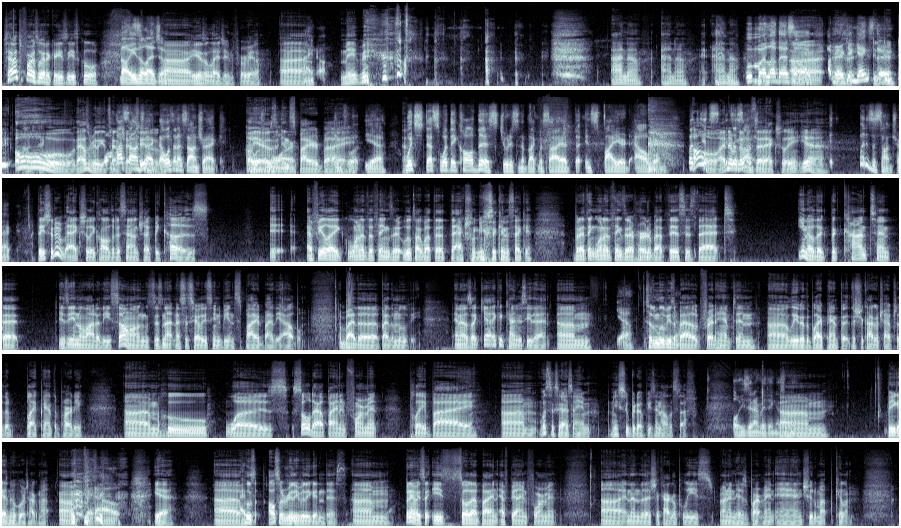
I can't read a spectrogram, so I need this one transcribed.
Shout out to Forest Whitaker. He's he's cool. no, he's a legend. Uh, he is a legend for real. Uh, I know. Maybe. I know. I know. I know. Ooh, I love that song, Uh, American Gangster. Oh, that was a really good Well, soundtrack, not soundtrack. too. That wasn't a soundtrack. oh That yeah, it was inspired by. influ- yeah, which that's what they call this Judas and the Black Messiah, the inspired album. But oh, it's- I it's never noticed that actually. Yeah, But it's a soundtrack. they should have actually called it a soundtrack because it, I feel like one of the things that we'll talk about the the actual music in a second, but I think one of the things that I've heard about this is that you know the the content that is in a lot of these songs does not necessarily seem to be inspired by the album, by the by the movie, and I was like, yeah, I could kind of see that. Um, Yeah. so the movie's about Fred Hampton, uh, leader of the Black Panther, the Chicago chapter of the Black Panther Party, um, who was sold out by an informant played by um, what's this guy's name? He's super dope. He's in all this stuff. Oh, he's in everything as well. Um, but you guys know who we're talking about. Um, Get out. yeah. Uh, who's also really, really good in this. Um, but anyway, so he's sold out by an FBI informant, uh, and then the Chicago police run into his apartment and shoot him up, kill him,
